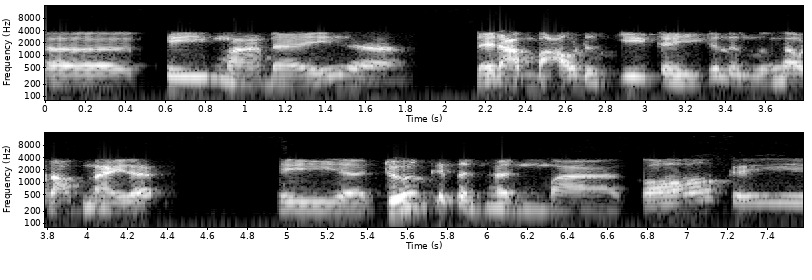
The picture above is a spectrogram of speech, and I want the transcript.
uh, khi mà để uh, để đảm bảo được duy trì cái lực lượng lao động này đó thì ờ, trước cái tình hình mà có cái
